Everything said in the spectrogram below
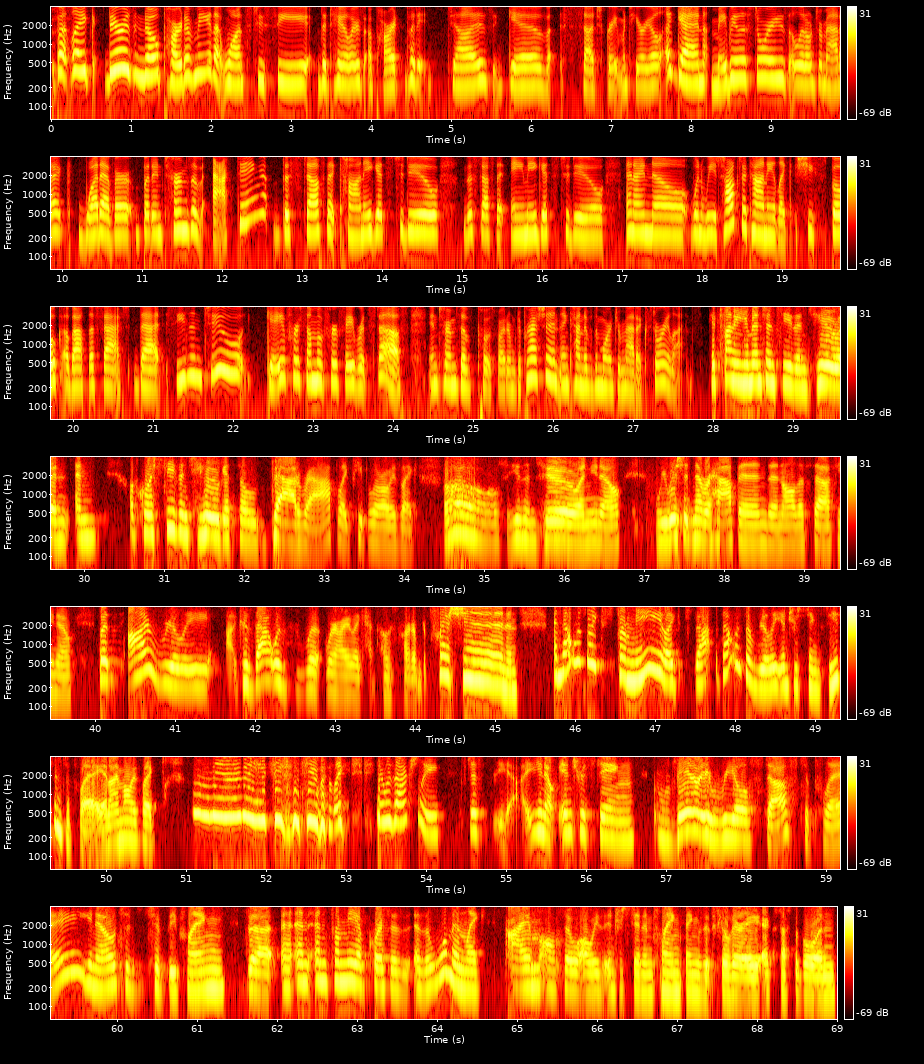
But like, there is no part of me that wants to see the Taylors apart, but it does give such great material. Again, maybe the story is a little dramatic, whatever, but in terms of acting, the stuff that Connie gets to do, the stuff that Aimee gets to do, and I know when we talked to Connie, like she spoke about the fact that season two gave her some of her favorite stuff in terms of postpartum depression and kind of the more dramatic storylines. It's funny you mentioned season two, and and of course, season two gets a bad rap. Like people are always like, "Oh, season two, and you know, we wish it never happened, and all this stuff, you know. But I really, uh, because that was wh- where I like had postpartum depression, and and that was like for me, like that that was a really interesting season to play. And I'm always like, oh man, I hate season two, but like it was actually just you know, interesting very real stuff to play, you know, to to be playing the and and for me, of course, as as a woman, like I'm also always interested in playing things that feel very accessible and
